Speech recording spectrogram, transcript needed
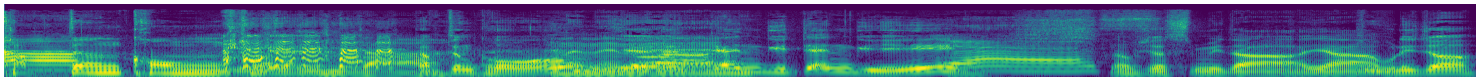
갑등콩 조현입니다. 갑등콩, 네네네. 예, 땡귀, 땡귀. 나오셨습니다. 야, 우리 저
